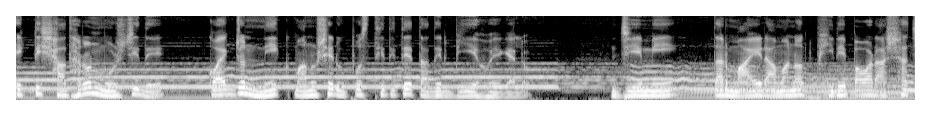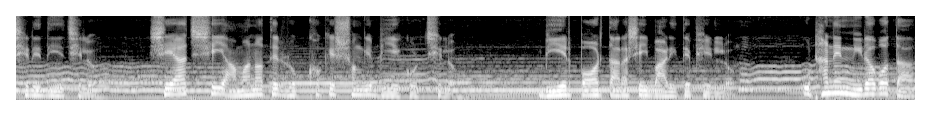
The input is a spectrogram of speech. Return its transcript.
একটি সাধারণ মসজিদে কয়েকজন নেক মানুষের উপস্থিতিতে তাদের বিয়ে হয়ে গেল। যে মেয়ে তার মায়ের আমানত ফিরে পাওয়ার আশা ছেড়ে দিয়েছিল, সে আজ সেই আমানতের রক্ষকের সঙ্গে বিয়ে করছিল। বিয়ের পর তারা সেই বাড়িতে ফিরল। উঠানের নীরবতা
